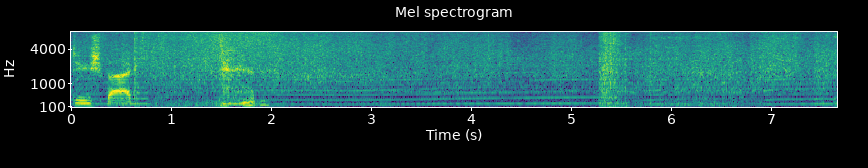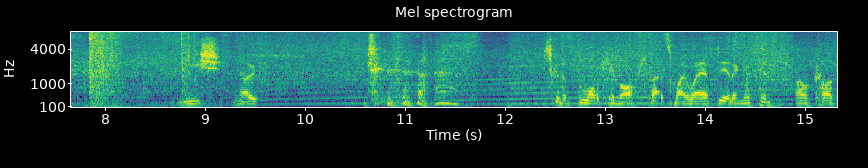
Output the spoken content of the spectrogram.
douchebag. Yeesh, nope. Just gonna block him off, that's my way of dealing with him. Oh god.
